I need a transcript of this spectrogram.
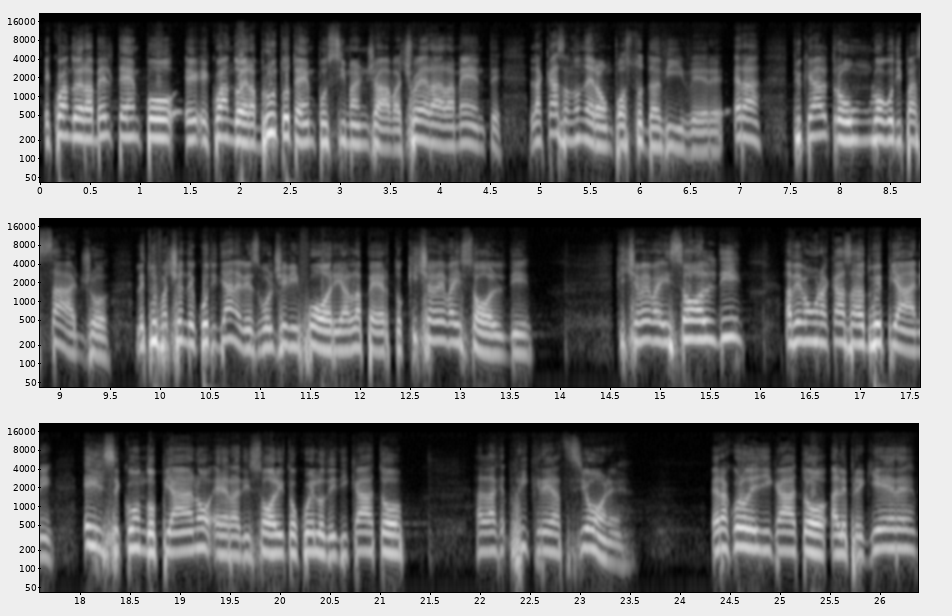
e quando era bel tempo e, e, quando era brutto tempo si mangiava, cioè raramente. La casa non era un posto da vivere, era più che altro un luogo di passaggio. Le tue faccende quotidiane le svolgevi fuori, all'aperto. Chi aveva i soldi? Chi aveva i soldi aveva una casa a due piani e il secondo piano era di solito quello dedicato alla ricreazione, era quello dedicato alle preghiere,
